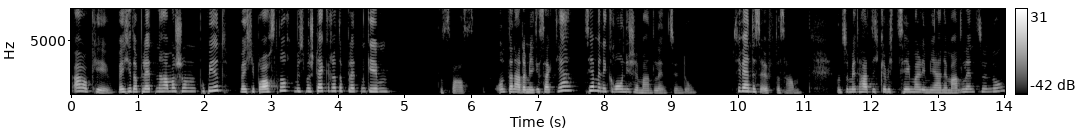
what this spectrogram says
ah okay, welche Tabletten haben wir schon probiert? Welche brauchst du noch? Müssen wir stärkere Tabletten geben? Das war's. Und dann hat er mir gesagt, ja, Sie haben eine chronische Mandelentzündung. Sie werden das öfters haben. Und somit hatte ich, glaube ich, zehnmal im Jahr eine Mandelentzündung.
